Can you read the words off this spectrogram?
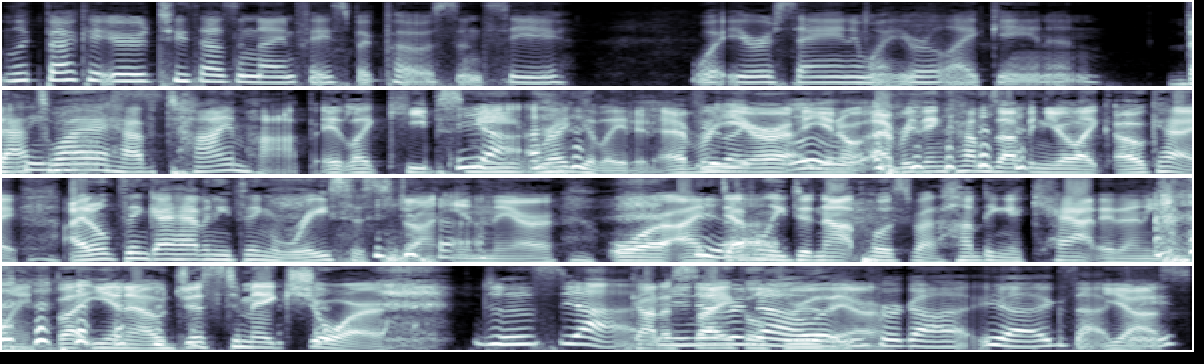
look back at your 2009 Facebook posts and see what you were saying and what you were liking and That's why I have Timehop. It like keeps me Yeah. regulated. Every like, year, you know, everything comes up and you're like, okay, I don't think I have anything racist Yeah. in there. Or I Yeah. definitely did not post about humping a cat at any point. But, you know, just to make sure. just yeah, Gotta cycle never know through there. You forgot. Yeah, exactly. Yes.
